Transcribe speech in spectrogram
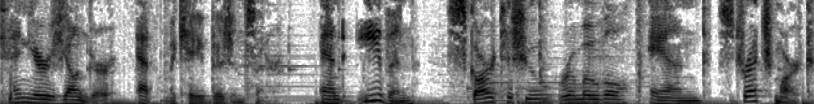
10 years younger at McCabe Vision Center. And even scar tissue removal and stretch mark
